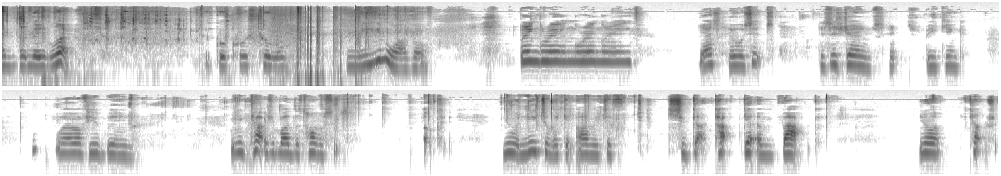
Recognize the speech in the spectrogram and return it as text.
And then they left to go close to them. Meanwhile, though, ring, ring, ring, ring. Yes, who is it? This is James speaking. Where have you been? You've been captured by the Thomases. Okay. You will need to make an army to to, to get cap, get them back. You know, capture.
